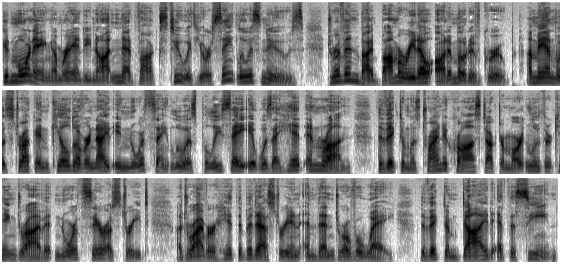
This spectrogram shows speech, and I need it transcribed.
Good morning. I'm Randi Naughton at Fox 2 with your St. Louis news. Driven by Bommarito Automotive Group. A man was struck and killed overnight in North St. Louis. Police say it was a hit and run. The victim was trying to cross Dr. Martin Luther King Drive at North Sarah Street. A driver hit the pedestrian and then drove away. The victim died at the scene.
